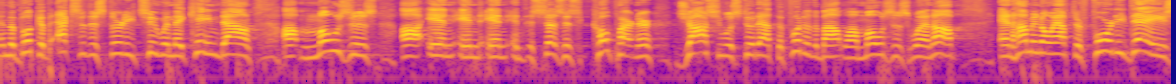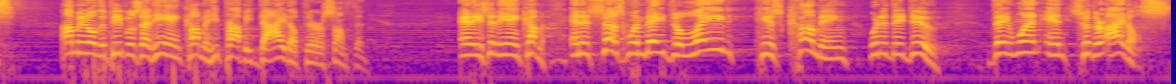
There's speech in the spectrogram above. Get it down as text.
in the book of Exodus 32, when they came down, uh, Moses, uh, in, in, in, in, it says his co partner, Joshua, stood at the foot of the mount while Moses went up. And how many know after 40 days, how many know the people said he ain't coming? He probably died up there or something. And he said he ain't coming. And it says when they delayed his coming, what did they do? They went into their idols.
